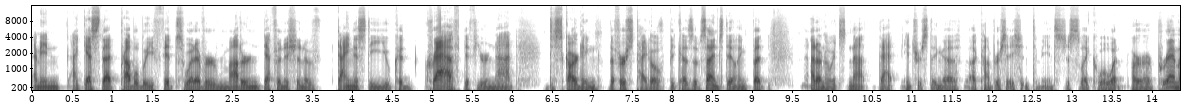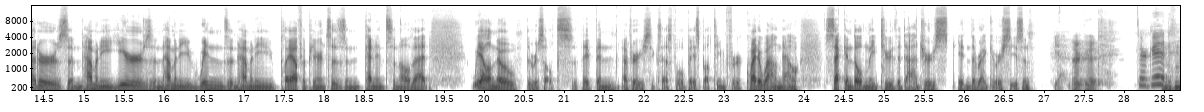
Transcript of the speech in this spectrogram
I mean, I guess that probably fits whatever modern definition of dynasty you could craft if you're not discarding the first title because of sign stealing. But I don't know. It's not that interesting a, a conversation to me. It's just like, well, what are our parameters and how many years and how many wins and how many playoff appearances and pennants and all that? We all know the results. They've been a very successful baseball team for quite a while now, second only to the Dodgers in the regular season. Yeah, they're good. They're good. Mm-hmm.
